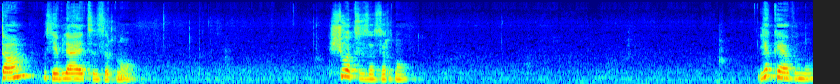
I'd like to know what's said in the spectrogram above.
Там з'являється зерно. Що це за зерно? Яке воно?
